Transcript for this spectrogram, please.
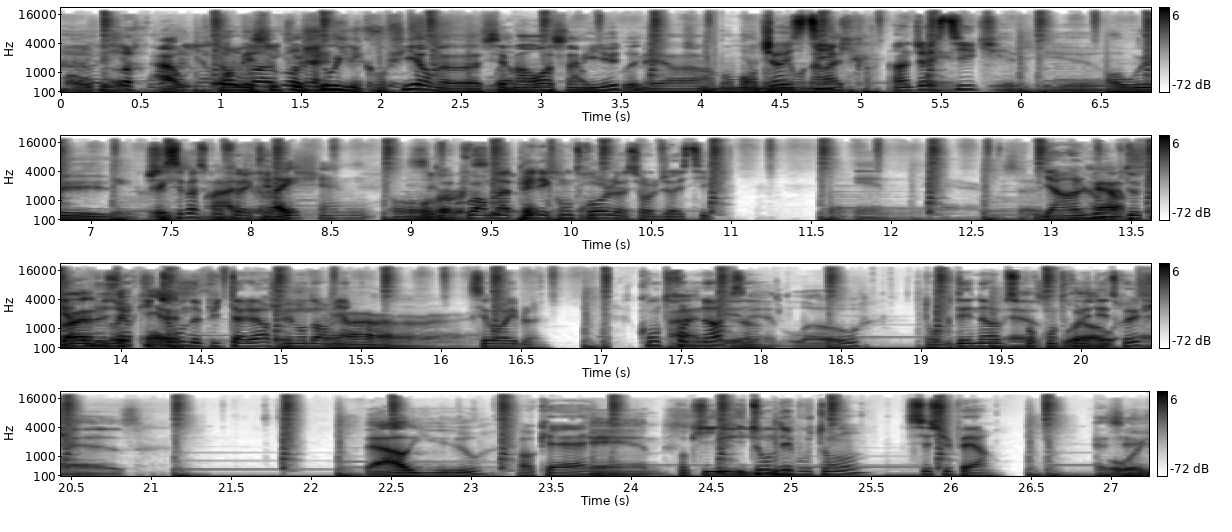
Mobile Ah. Non, mais Soukochou, avoir- il confirme, euh, c'est marrant 5 minutes, mais euh, à un moment donné, on arrête. Un joystick. Oh oui. Je sais pas ce qu'on fait avec les- On doit pouvoir mapper les contrôles sur le joystick. Il y a un loop de 4 mesures qui tourne depuis tout à l'heure, je vais m'endormir. C'est horrible. Control knobs, donc des knobs pour contrôler des trucs. Value Ok. and Donc il, tourne des boutons, c'est super. Génial.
